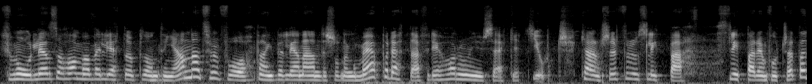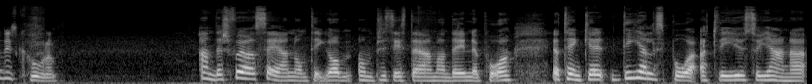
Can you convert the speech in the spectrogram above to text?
Förmodligen så har man väl gett upp någonting annat för att få Magdalena Andersson att gå med på detta för det har hon ju säkert gjort. Kanske för att slippa, slippa den fortsatta diskussionen. Anders, får jag säga någonting om, om precis det Amanda är inne på? Jag tänker dels på att vi ju så gärna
